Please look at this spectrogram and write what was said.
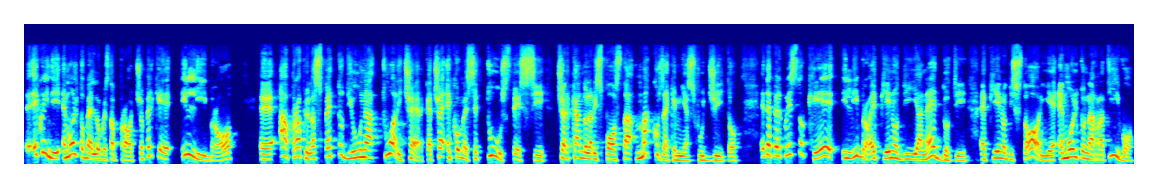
E quindi è molto bello questo approccio perché il libro eh, ha proprio l'aspetto di una tua ricerca, cioè è come se tu stessi cercando la risposta, ma cos'è che mi è sfuggito? Ed è per questo che il libro è pieno di aneddoti, è pieno di storie, è molto narrativo,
